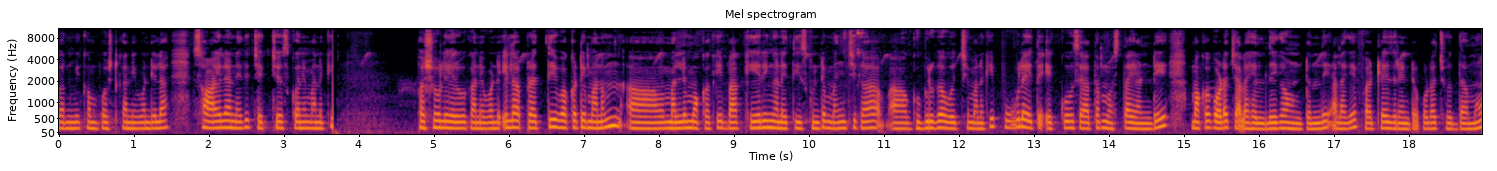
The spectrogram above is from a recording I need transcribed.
వర్మీ కంపోస్ట్ కానివ్వండి ఇలా సాయిల్ అనేది చెక్ చేసుకొని మనకి పశువుల ఎరువు కానివ్వండి ఇలా ప్రతి ఒక్కటి మనం మల్లె మొక్కకి బాగా కేరింగ్ అనేది తీసుకుంటే మంచిగా గుబురుగా వచ్చి మనకి పువ్వులు అయితే ఎక్కువ శాతం వస్తాయండి. మొక్క కూడా చాలా హెల్తీగా ఉంటుంది. అలాగే ఫర్టిలైజర్ ఏంటో కూడా చూద్దాము.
